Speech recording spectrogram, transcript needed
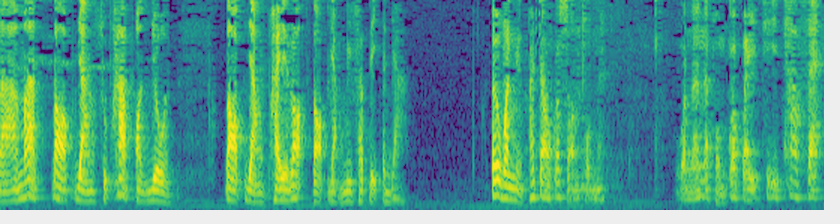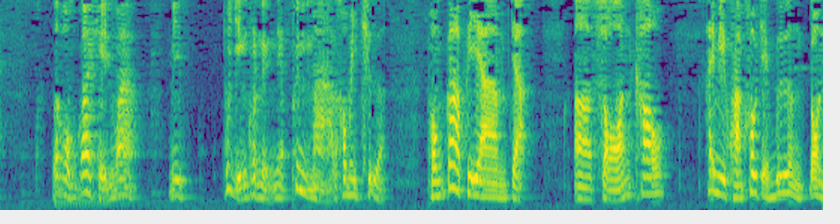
สามารถตอบอย่างสุภาพอ่อนโยน ตอบอย่างไพเราะตอบอย่างมีสติปัญญา เออวันหนึ่งพระเจ้าก็สอนผมนะวันนั้นนะผมก็ไปที่ท่าแซะแล้วผมก็เห็นว่ามีผู้หญิงคนหนึ่งเนี่ยเพิ่งมาแล้วเขาไม่เชื่อ ผมก็พยายามจะอสอนเขา ให้มีความเข้าใจเบื้องต้น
